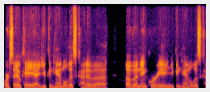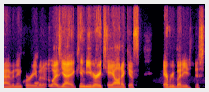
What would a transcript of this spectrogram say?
or say okay yeah you can handle this kind of a of an inquiry and you can handle this kind of an inquiry but otherwise yeah it can be very chaotic if everybody's just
